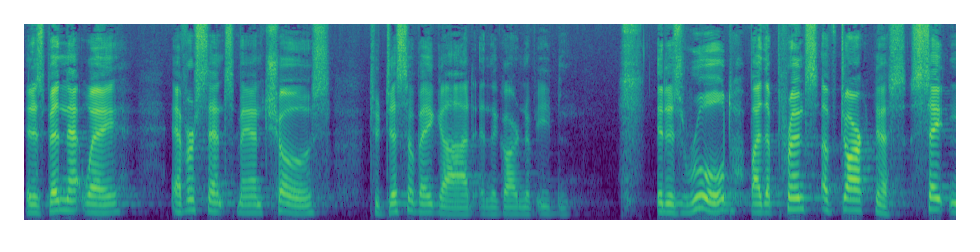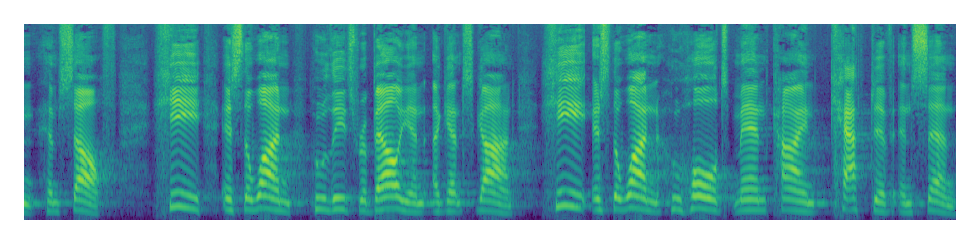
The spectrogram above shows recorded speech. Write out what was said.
It has been that way ever since man chose to disobey God in the Garden of Eden. It is ruled by the prince of darkness, Satan himself. He is the one who leads rebellion against God. He is the one who holds mankind captive in sin.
